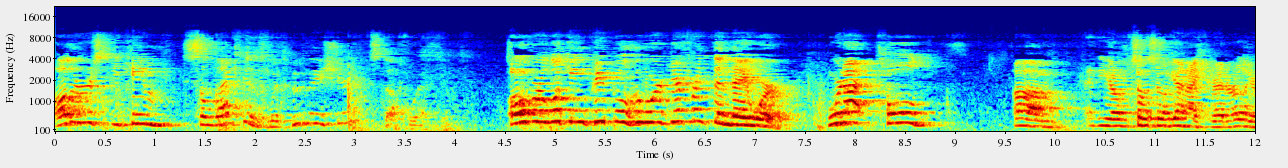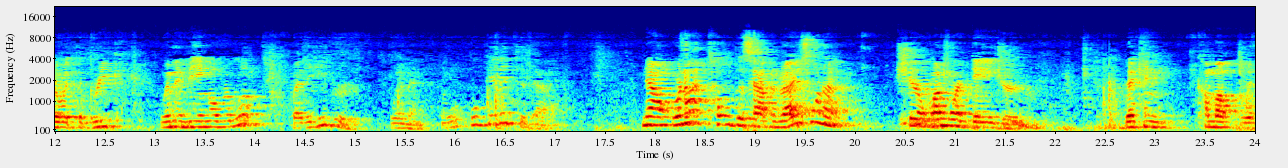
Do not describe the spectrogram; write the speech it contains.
Others became selective with who they shared stuff with, overlooking people who were different than they were. We're not told, um, you know, so, so again, I read earlier with the Greek women being overlooked by the Hebrew women. We'll, we'll get into that. Now, we're not told this happened, but I just want to share one more danger that can come up with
